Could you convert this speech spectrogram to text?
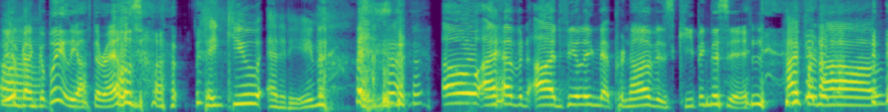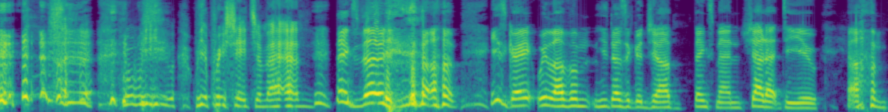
have gone Uh, completely off the rails. Thank you, editing. oh, I have an odd feeling that Pranav is keeping this in. Hi, Pranav. we we appreciate you, man. Thanks, dude. He's great. We love him. He does a good job. Thanks, man. Shout out to you. Um,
